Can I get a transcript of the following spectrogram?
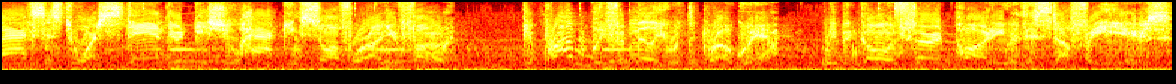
Access to our standard issue hacking software on your phone. You're probably familiar with the program. We've been going third party with this stuff for years.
